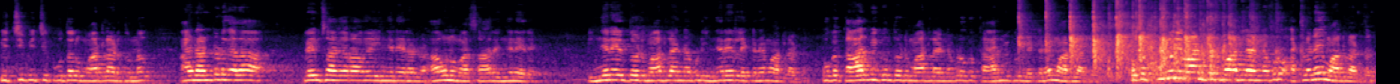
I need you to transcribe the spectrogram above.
పిచ్చి పిచ్చి కూతలు మాట్లాడుతున్నావు. ఆయన అంటాడు కదా ప్రేమ్ సాగర్ రావు ఇంజనీర్ అన్నాడు. అవును మా సార్ ఇంజనీరే. ఇంజనీర్ తోటి మాట్లాడినప్పుడు ఇంజనీర్ లెక్కనే మాట్లాడతాడు. ఒక కార్మికులతో మాట్లాడినప్పుడు ఒక కార్మికుని లెక్కనే మాట్లాడతాడు. ఒక కూలి వాడితో మాట్లాడినప్పుడు అట్లనే మాట్లాడతాడు.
